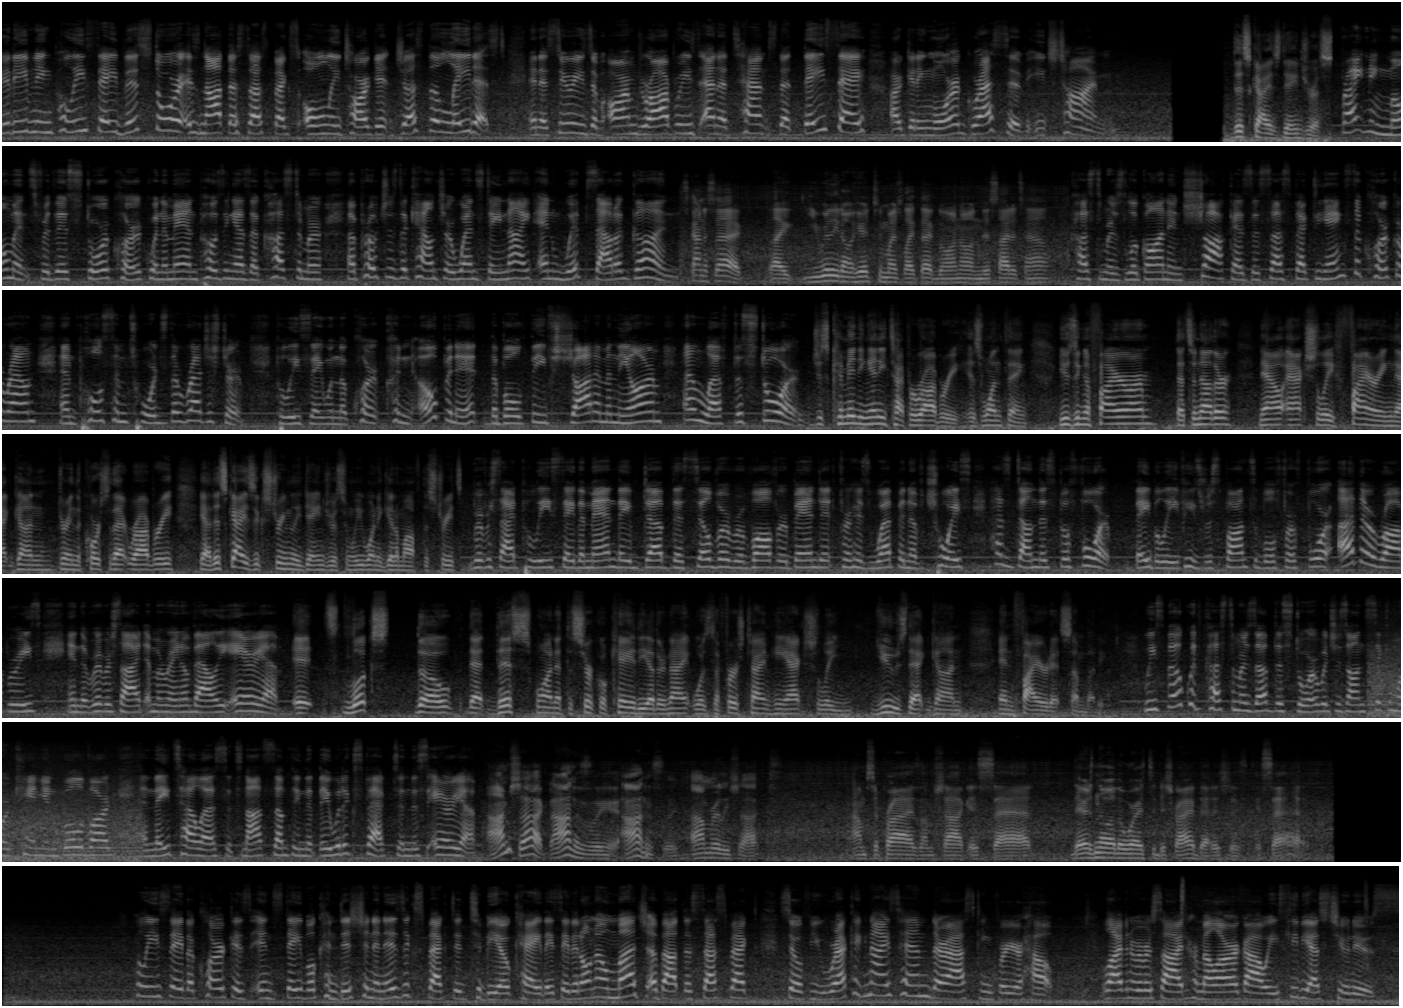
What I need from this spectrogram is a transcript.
Good evening. Police say this store is not the suspect's only target, just the latest in a series of armed robberies and attempts that they say are getting more aggressive each time. This guy is dangerous. Frightening moments for this store clerk when a man posing as a customer approaches the counter Wednesday night and whips out a gun. It's kind of sad. Like, you really don't hear too much like that going on this side of town. Customers look on in shock as the suspect yanks the clerk around and pulls him towards the register. Police say when the clerk couldn't open it, the bold thief shot him in the arm and left the store. Just committing any type of robbery is one thing. Using a firearm, that's another. Now actually firing that gun during the course of that robbery. Yeah, this guy is extremely dangerous and we want to get him off the streets. Riverside police say the man they've dubbed the Silver Revolver Bandit for his weapon of choice has done this before. They believe he's responsible for four other robberies in the Riverside and Moreno Valley area. It looks though that this one at the Circle K the other night was the first time he actually used that gun and fired at somebody. We spoke with customers of the store, which is on Sycamore Canyon Boulevard, and they tell us it's not something that they would expect in this area. I'm shocked, honestly. Honestly, I'm really shocked. I'm surprised. I'm shocked. It's sad. There's no other words to describe that. It's just, it's sad. Police say the clerk is in stable condition and is expected to be okay. They say they don't know much about the suspect, so if you recognize him, they're asking for your help. Live in Riverside, Hermela Aragawi, CBS 2 News.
